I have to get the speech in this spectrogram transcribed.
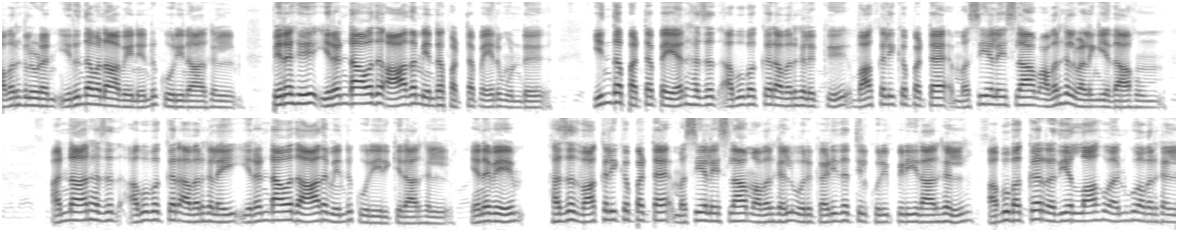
அவர்களுடன் இருந்தவனாவேன் என்று கூறினார்கள். பிறகு இரண்டாவது ஆதம் என்ற பட்டப்பெயரும் உண்டு. இந்த பட்டப்பெயர் ஹசத் அபுபக்கர் அவர்களுக்கு வாக்களிக்கப்பட்ட மசி அலி இஸ்லாம் அவர்கள் வழங்கியதாகும். அன்னார் ஹசத் அபுபக்கர் அவர்களை இரண்டாவது ஆதம் என்று கூறியிருக்கிறார்கள். எனவே ஹசத் வாக்களிக்கப்பட்ட மசி அலை இஸ்லாம் அவர்கள் ஒரு கடிதத்தில் குறிப்பிடுகிறார்கள் அபுபக்கர் ரதியல்லாஹு அன்ஹு அவர்கள்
